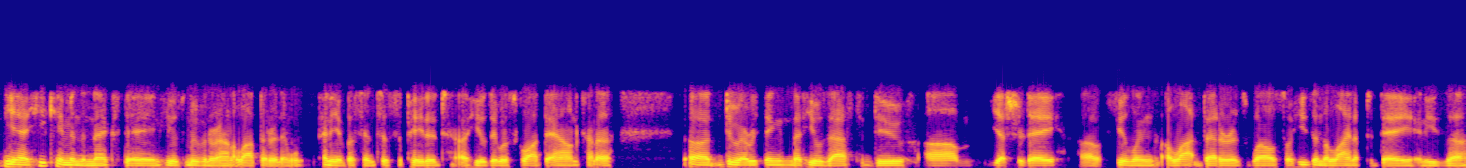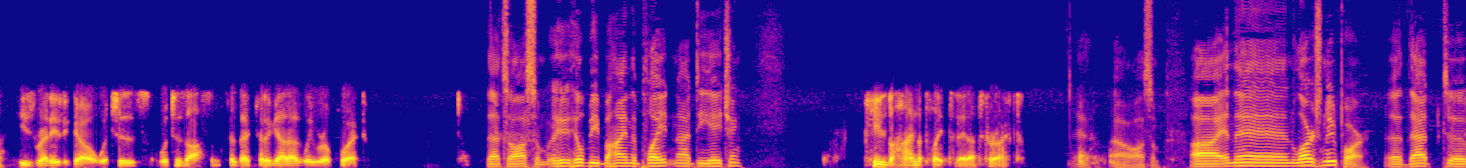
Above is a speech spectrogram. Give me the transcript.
Yeah, he came in the next day and he was moving around a lot better than any of us anticipated. Uh, he was able to squat down, kind of uh, do everything that he was asked to do um, yesterday. Uh, feeling a lot better as well. So he's in the lineup today, and he's uh, he's ready to go, which is which is awesome because that could have got ugly real quick. That's awesome. He'll be behind the plate, not DHing. He's behind the plate today. That's correct. Yeah. Oh, awesome. Uh, and then Lars Nootbaar, uh, that uh,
